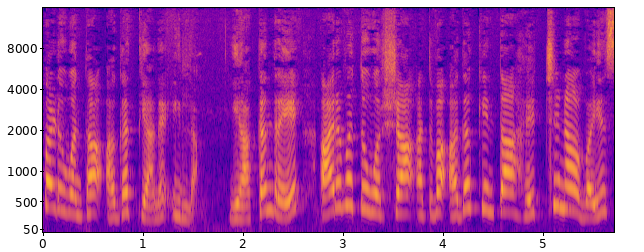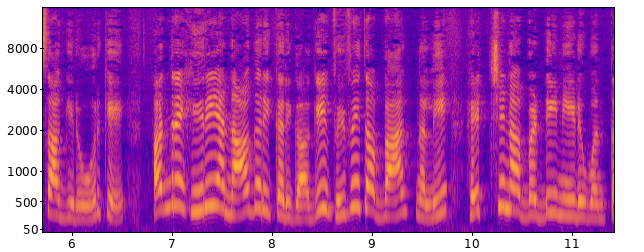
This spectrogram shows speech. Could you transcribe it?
ಪಡುವಂತ ಅಗತ್ಯನೇ ಇಲ್ಲ. ಯಾಕಂದ್ರೆ ಅರವತ್ತು ವರ್ಷ ಅಥವಾ ಅದಕ್ಕಿಂತ ಹೆಚ್ಚಿನ ವಯಸ್ಸಾಗಿರೋರ್ಗೆ, ಅಂದ್ರೆ ಹಿರಿಯ ನಾಗರಿಕರಿಗಾಗಿ ವಿವಿಧ ಬ್ಯಾಂಕ್ನಲ್ಲಿ ಹೆಚ್ಚಿನ ಬಡ್ಡಿ ನೀಡುವಂತ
